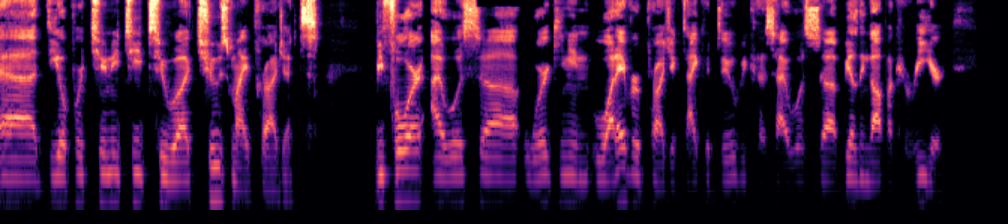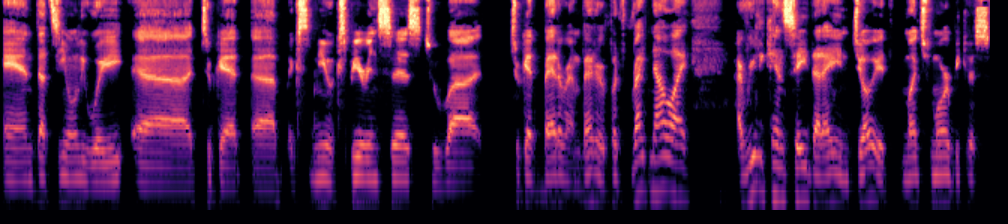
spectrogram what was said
uh, the opportunity to uh, choose my projects. Before I was uh, working in whatever project I could do because I was uh, building up a career, and that's the only way to get ex- new experiences to to get better and better. But right now, I I really can say that I enjoy it much more because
